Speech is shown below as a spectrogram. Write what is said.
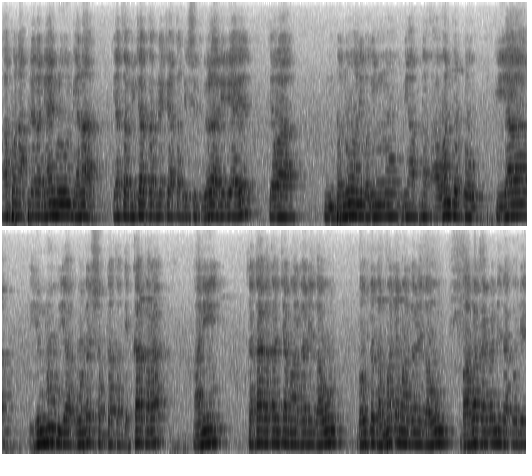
आपण आपल्याला न्याय मिळवून घेणार याचा विचार करण्याची आता निश्चित वेळ आलेली आहे. तेव्हा बंधू आणि भगिनींनो मी आपणास आवाहन करतो की या हिंदू या गोंडस शब्दाचा धिक्कार करा आणि तथागतांच्या मार्गाने जाऊन बौद्ध धर्माच्या मार्गाने जाऊन बाबासाहेबांनी दाखवले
